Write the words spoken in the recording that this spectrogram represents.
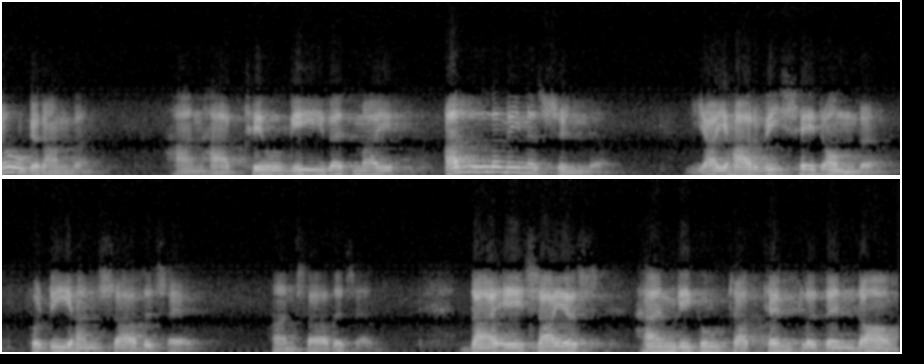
noe annet. Han har tilgivet meg alle mine synder. Jeg har visshet om det, fordi han sa det selv. Han sa det selv da Esaias han gikk ut av tempelet den dag.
